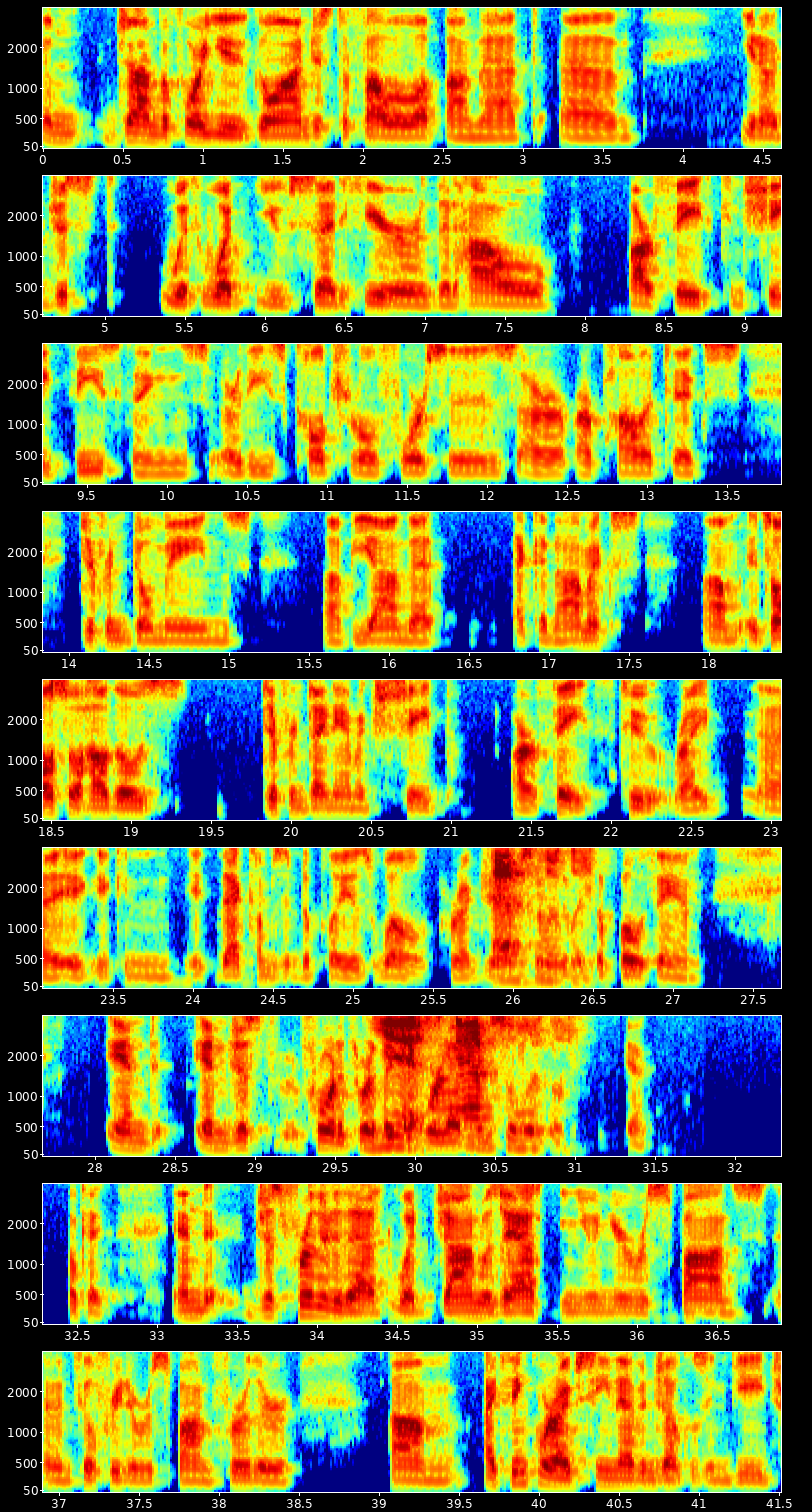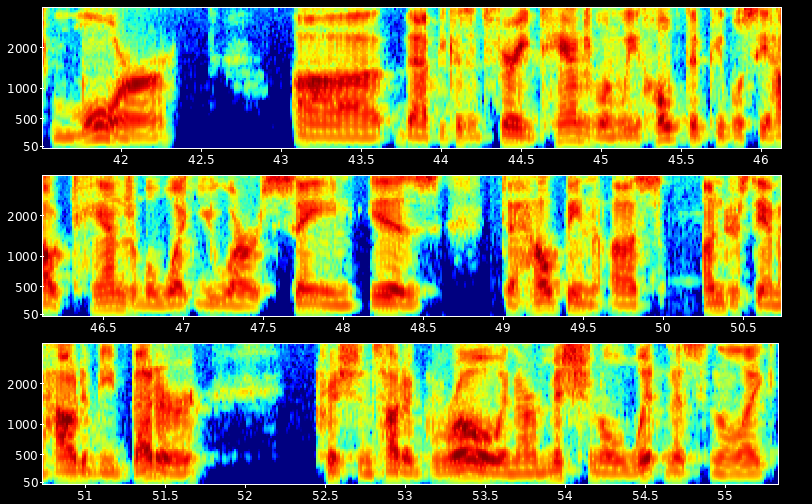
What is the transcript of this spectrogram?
And John, before you go on, just to follow up on that, um, you know, just with what you've said here, that how our faith can shape these things or these cultural forces, our, our politics, different domains uh, beyond that economics. Um, it's also how those different dynamics shape our faith too, right? Uh, it, it, can it, that comes into play as well, correct? John? Absolutely, it's a both and and and just for what it's worth, yes, I think we're having, absolutely. Yeah. Okay. And just further to that, what John was asking you in your response, and then feel free to respond further. Um, I think where I've seen evangelicals engage more uh, that because it's very tangible, and we hope that people see how tangible what you are saying is to helping us understand how to be better Christians, how to grow in our missional witness and the like.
